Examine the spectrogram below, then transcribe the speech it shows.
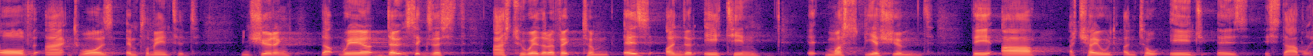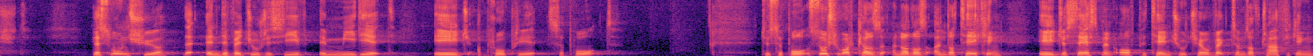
of the Act was implemented, ensuring that where doubts exist as to whether a victim is under 18, it must be assumed they are a child until age is established. This will ensure that individuals receive immediate age-appropriate support. To support social workers and others undertaking age assessment of potential child victims of trafficking,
